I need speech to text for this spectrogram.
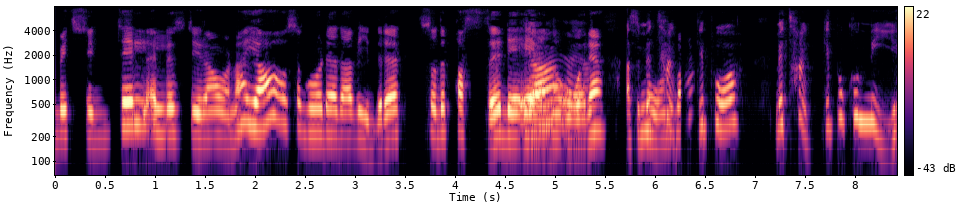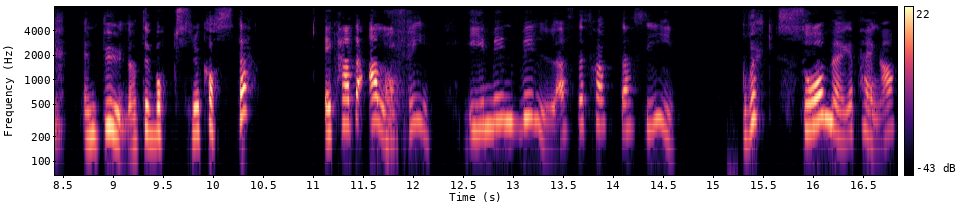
blitt sydd til eller styret har ordna, ja, og så går det da videre så det passer det ene ja, ja, ja. året. Altså med tanke, på, med tanke, på, hvor mye en bunad til voksne koster. Jeg hadde aldri i min villeste fantasi brukt så mye penger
